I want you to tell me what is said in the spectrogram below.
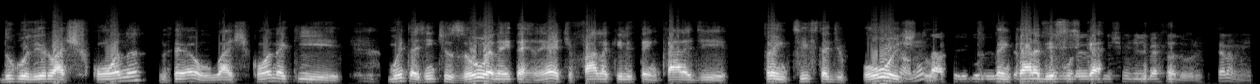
do goleiro Ascona, né? O Ascona que muita gente zoa na internet, fala que ele tem cara de frentista de posto. Não, não dá, tem cara desses caras. De Libertadores, sinceramente.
